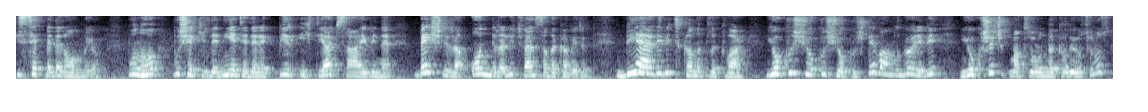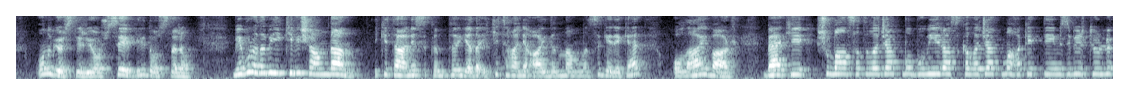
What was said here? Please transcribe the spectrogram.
Hissetmeden olmuyor. Bunu bu şekilde niyet ederek bir ihtiyaç sahibine 5 lira 10 lira lütfen sadaka verin. Bir yerde bir tıkanıklık var. Yokuş yokuş yokuş. Devamlı böyle bir yokuşa çıkmak zorunda kalıyorsunuz. Onu gösteriyor sevgili dostlarım. Ve burada bir ikili şamdan iki tane sıkıntı ya da iki tane aydınlanması gereken olay var. Belki şu mal satılacak mı, bu miras kalacak mı, hak ettiğimizi bir türlü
